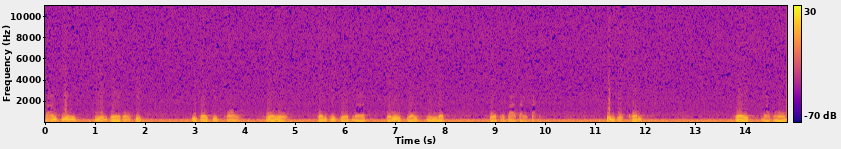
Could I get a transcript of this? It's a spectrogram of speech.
ความจริงพื้นเพของจิตอยู่ใจจิตข้องทั่วโลก คนที่เกิดมาจะรู้เสียงดินรสเกิดท่าท่าต่างๆซึ่งทุกคนเคยหมักหมม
